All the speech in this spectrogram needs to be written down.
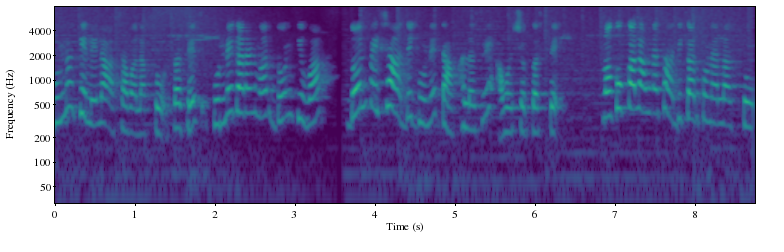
गुन्हा केलेला असावा लागतो. तसेच गुन्हेगारांवर दोन किंवा दोन पेक्षा अधिक गुन्हे दाखल असणे आवश्यक असते. मकोका लावण्याचा अधिकार कोणाला असतो?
